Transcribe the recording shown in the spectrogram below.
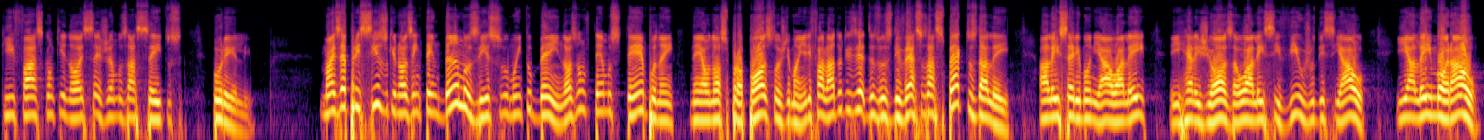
que faz com que nós sejamos aceitos por Ele. Mas é preciso que nós entendamos isso muito bem. Nós não temos tempo, nem, nem ao nosso propósito hoje de manhã, de falar do, dos diversos aspectos da lei. A lei cerimonial, a lei religiosa, ou a lei civil, judicial e a lei moral.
